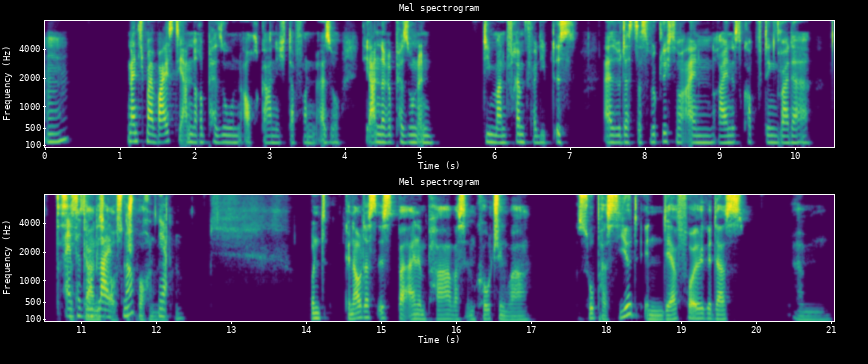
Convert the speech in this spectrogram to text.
Mhm. Manchmal weiß die andere Person auch gar nicht davon. Also die andere Person, in die man fremd verliebt ist. Also dass das wirklich so ein reines Kopfding bei der dass einen Person gar nicht bleibt. Ne? Ausgesprochen ne? wird, ja. Ne? Und genau das ist bei einem Paar, was im Coaching war, so passiert in der Folge, dass ähm,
